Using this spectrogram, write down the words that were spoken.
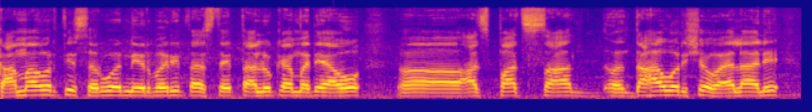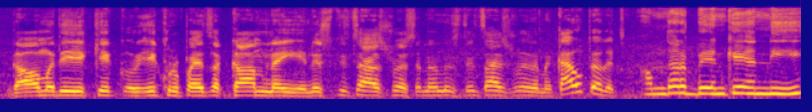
कामावरती सर्व निर्भरित असते. तालुक्यामध्ये अहो अं, आज पाच सहा अं, दहा वर्ष व्हायला आले. गावामध्ये एक एक एक रुपयाचं काम नाही आहे नुसतीचं आश्वासन नुसतीचं आश्वासन. आहे. काय उपयोगाचं? आमदार बेनके यांनी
